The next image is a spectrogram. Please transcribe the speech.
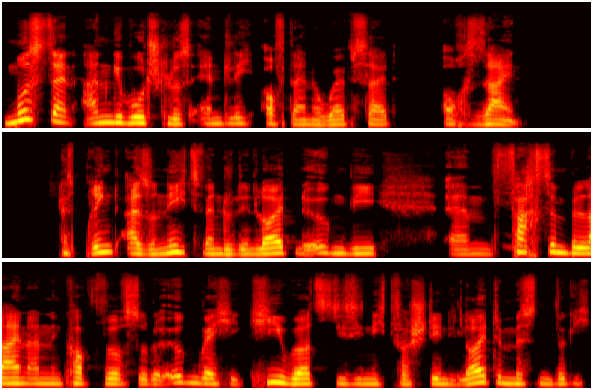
muss dein Angebot schlussendlich auf deiner Website auch sein. Es bringt also nichts, wenn du den Leuten irgendwie ähm, Fachsimpeleien an den Kopf wirfst oder irgendwelche Keywords, die sie nicht verstehen. Die Leute müssen wirklich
